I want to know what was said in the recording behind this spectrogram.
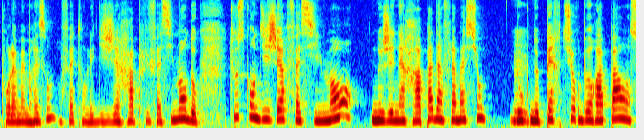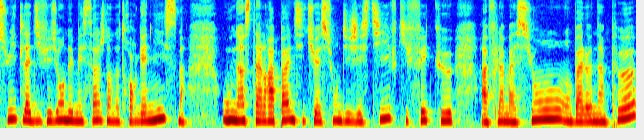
pour la même raison. En fait, on les digérera plus facilement. Donc, tout ce qu'on digère facilement ne générera pas d'inflammation. Donc, Mm. ne perturbera pas ensuite la diffusion des messages dans notre organisme ou n'installera pas une situation digestive qui fait que inflammation, on ballonne un peu.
